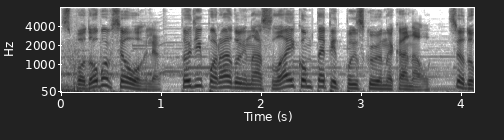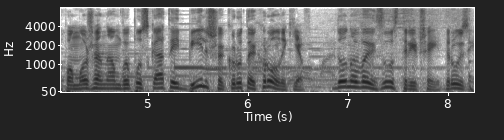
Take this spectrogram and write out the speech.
Сподобався огляд? Тоді порадуй нас лайком та підпискою на канал. Це допоможе нам випускати більше крутих роликів. До нових зустрічей, друзі!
